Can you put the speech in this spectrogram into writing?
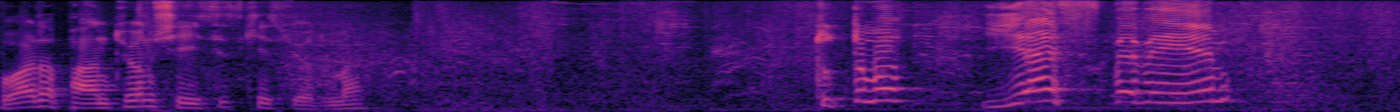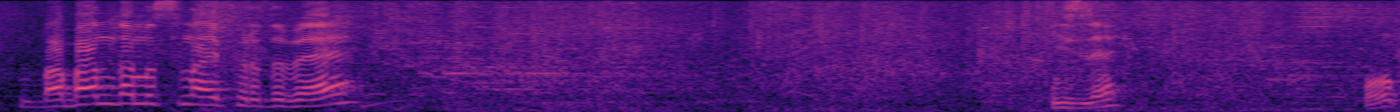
Bu arada Pantheon'u şeysiz kesiyordum ha. Tuttu mu? Yes bebeğim. Baban da mı sniper'dı be? İzle. Hop.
